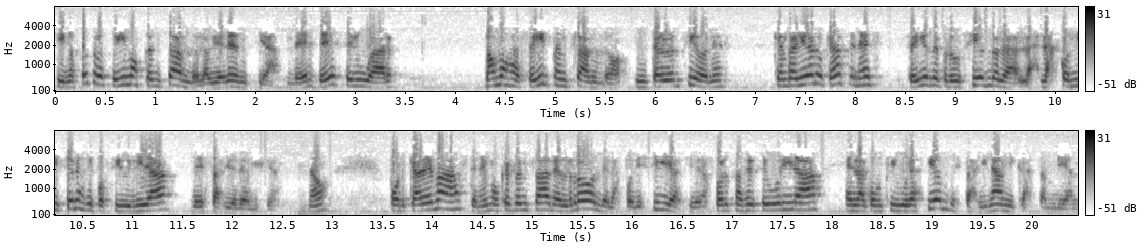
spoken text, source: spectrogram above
si nosotros seguimos pensando la violencia desde ese lugar, vamos a seguir pensando intervenciones que en realidad lo que hacen es seguir reproduciendo las condiciones de posibilidad de esas violencias, ¿no? Porque además tenemos que pensar el rol de las policías y de las fuerzas de seguridad en la configuración de estas dinámicas también.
